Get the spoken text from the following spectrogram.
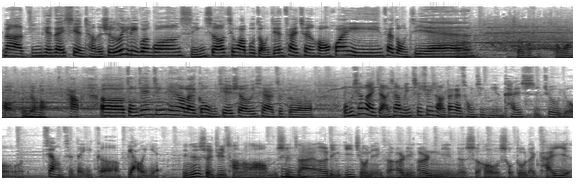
那今天在现场的是丽丽观光行销计划部总监蔡振红，欢迎蔡总监。蔡总，同文好，大家好。好，呃，总监今天要来跟我们介绍一下这个。我们先来讲一下明池剧场，大概从几年开始就有这样子的一个表演。明池水剧场的话，我们是在二零一九年和二零二零年的时候首度来开演，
